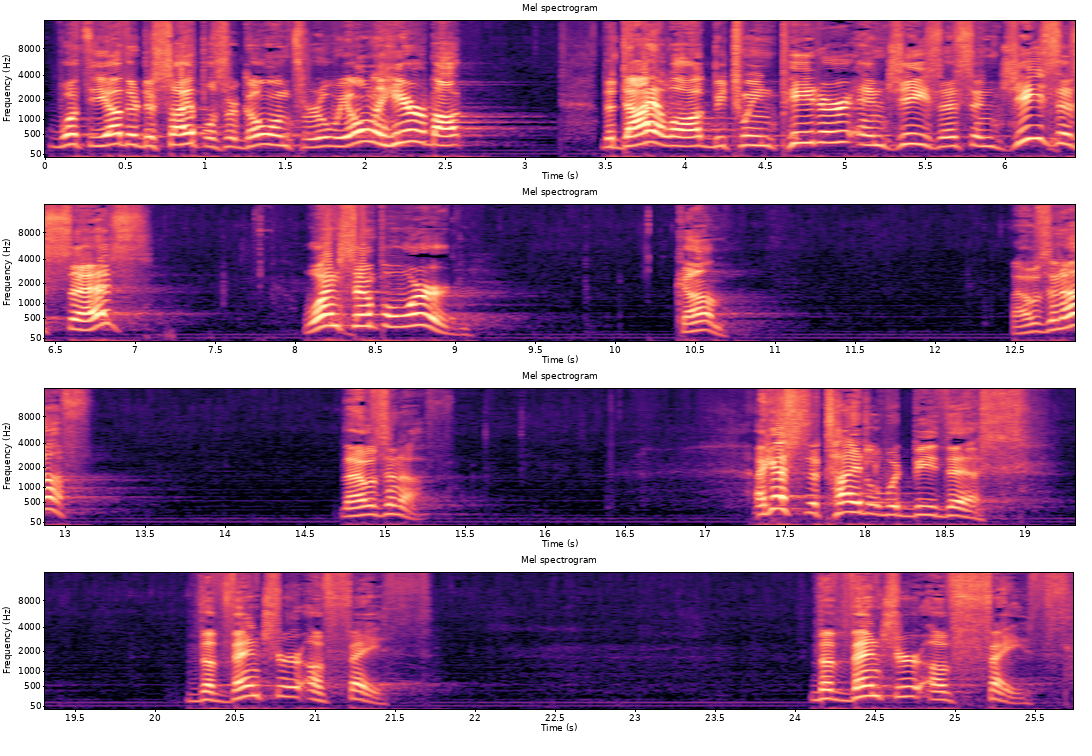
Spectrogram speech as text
what the other disciples are going through. We only hear about the dialogue between Peter and Jesus. And Jesus says one simple word Come. That was enough. That was enough. I guess the title would be this The Venture of Faith. The Venture of Faith.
